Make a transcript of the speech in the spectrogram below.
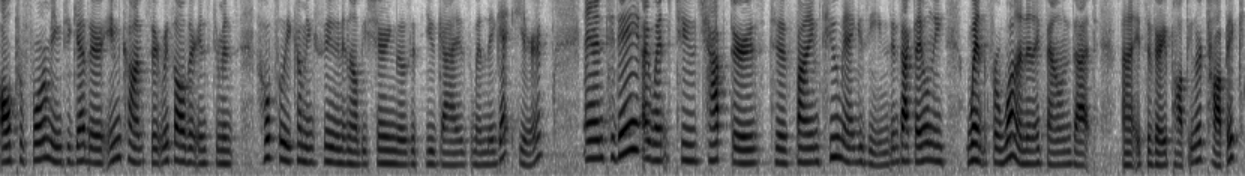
all performing together in concert with all their instruments, hopefully coming soon, and I'll be sharing those with you guys when they get here. And today I went to Chapters to find two magazines. In fact, I only went for one and I found that uh, it's a very popular topic.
